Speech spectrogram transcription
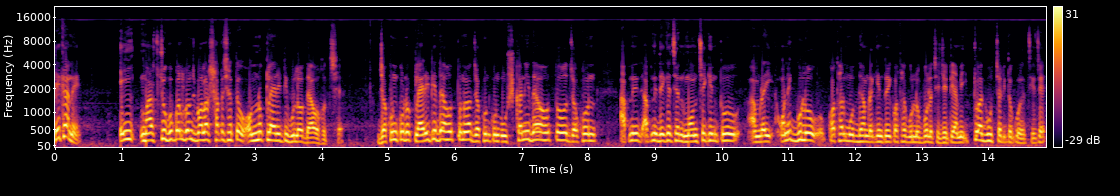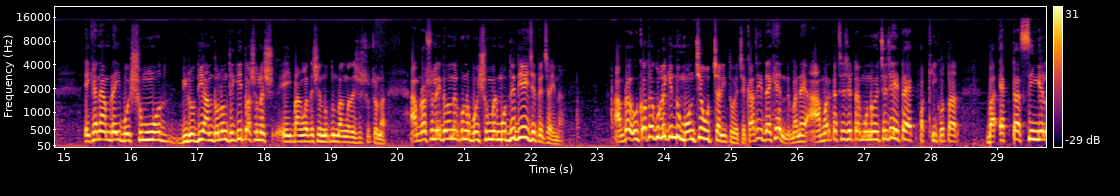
যেখানে এই মার্চ টু গোপালগঞ্জ বলার সাথে সাথে অন্য ক্ল্যারিটিগুলো দেওয়া হচ্ছে। যখন কোনো ক্ল্যারিটি দেওয়া হতো না, যখন কোনো উস্কানি দেওয়া হতো, যখন আপনি আপনি দেখেছেন মঞ্চে কিন্তু আমরা এই অনেকগুলো কথার মধ্যে আমরা কিন্তু এই কথাগুলো বলেছি, যেটি আমি একটু আগে উচ্চারিত করেছি, যে এখানে আমরা এই বৈষম্য বিরোধী আন্দোলন থেকেই তো আসলে এই বাংলাদেশের নতুন বাংলাদেশের সূচনা। আমরা আসলে এই ধরনের কোনো বৈষম্যের মধ্যে দিয়েই যেতে চাই না। আমরা ওই কথাগুলো কিন্তু মঞ্চে উচ্চারিত হয়েছে। কাজেই দেখেন মানে আমার কাছে যেটা মনে হয়েছে যে এটা একপাক্ষিকতার বা একটা সিঙ্গেল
